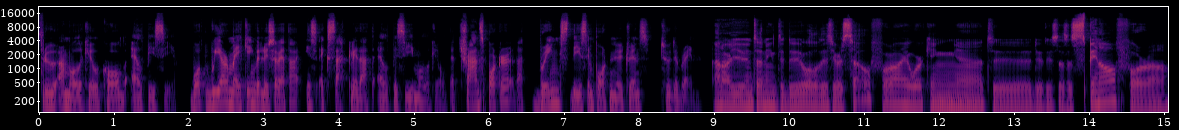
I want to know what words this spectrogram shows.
through a molecule called LPC. What we are making with Lysoveta is exactly that LPC molecule, the transporter that brings these important nutrients to the brain. And are you intending to do all of this yourself, or are you working uh, to do this as a spin-off, or? Uh...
